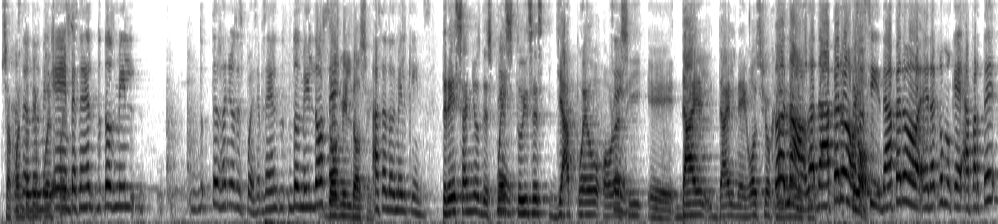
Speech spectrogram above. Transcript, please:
O sea, ¿cuánto tiempo 2000, eh, empecé en el 2000, do- tres años después. Empecé en el 2012. 2012. Hasta el 2015. Tres años después Sí. tú dices, ya puedo, ahora sí, Sí. eh, da, el, da el negocio. No, no, da, sueldo". da, pero, o sea, sí, da, pero era como que, aparte,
